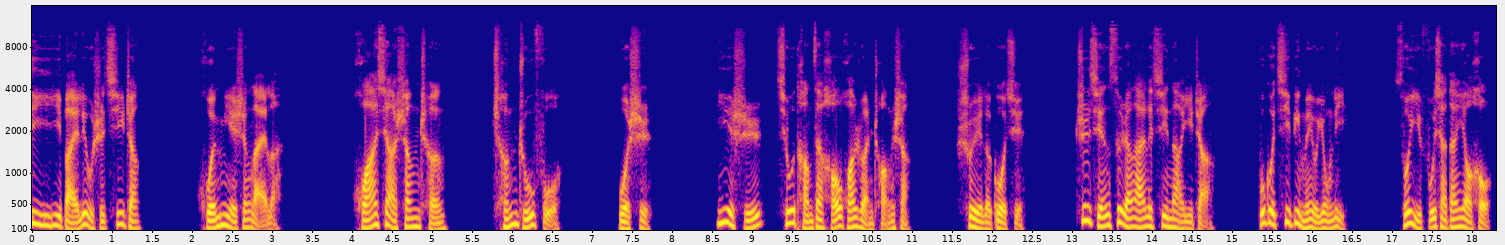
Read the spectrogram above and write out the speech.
第一百六十七章，魂灭生来了。华夏商城城主府卧室，叶时秋躺在豪华软床上睡了过去。之前虽然挨了气那一掌，不过气并没有用力，所以服下丹药后，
